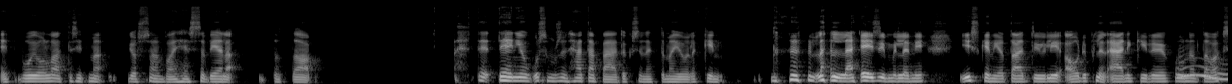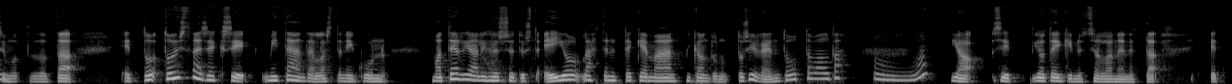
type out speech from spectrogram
Et voi olla, että sit mä jossain vaiheessa vielä tota, te- teen jonkun semmoisen hätäpäätöksen, että mä joillekin läheisimmille niin isken jotain tyyliä Audiblen äänikirjoja kuunneltavaksi, Mm. mutta tota, et to- toistaiseksi mitään tällaista niin kuin materiaalihössötystä ei ole lähtenyt tekemään, mikä on tuntunut tosi rentouttavalta. Mm. Ja sitten jotenkin nyt sellainen, että et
